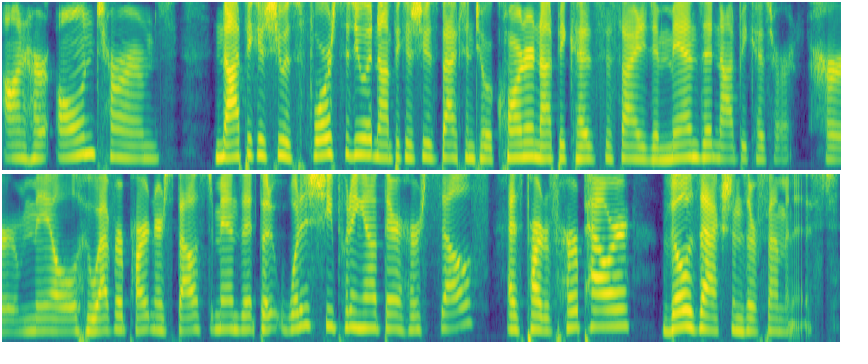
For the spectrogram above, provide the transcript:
on, her own terms? Not because she was forced to do it, not because she was backed into a corner, not because society demands it, not because her her male whoever partner spouse demands it, but what is she putting out there herself as part of her power? Those actions are feminist.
